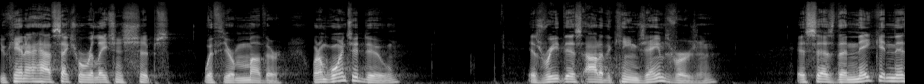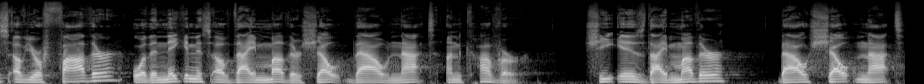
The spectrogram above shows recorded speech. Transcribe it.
You cannot have sexual relationships with your mother. What I'm going to do is read this out of the King James Version. It says, The nakedness of your father or the nakedness of thy mother shalt thou not uncover. She is thy mother, thou shalt not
